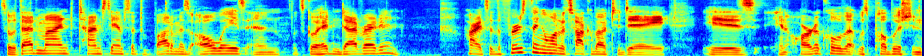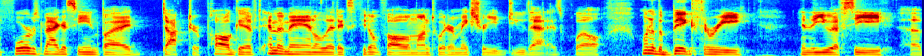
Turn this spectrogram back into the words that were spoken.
So with that in mind, timestamps at the bottom as always, and let's go ahead and dive right in. All right, so the first thing I want to talk about today is an article that was published in Forbes magazine by Dr. Paul Gift, MMA Analytics. If you don't follow him on Twitter, make sure you do that as well. One of the big three in the UFC uh,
